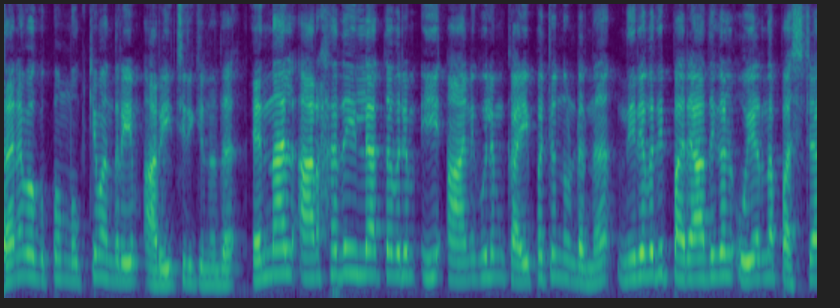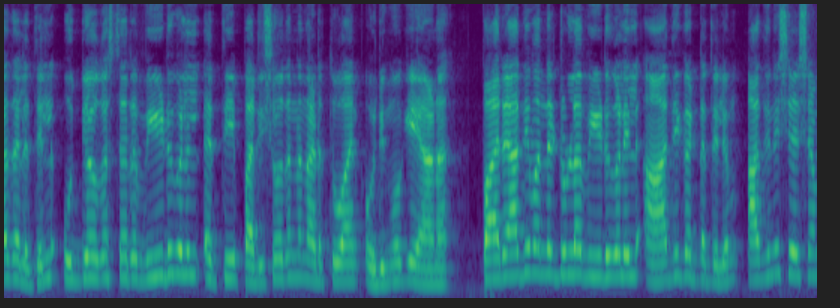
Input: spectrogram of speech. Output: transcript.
ധനവകുപ്പും മുഖ്യമന്ത്രിയും അറിയിച്ചിരിക്കുന്നത്. എന്നാൽ അർഹതയില്ലാത്തവരും ഈ ആനുകൂല്യം കൈപ്പറ്റുന്നുണ്ടെന്ന് നിരവധി പരാതികൾ ഉയർന്ന പശ്ചാത്തലത്തിൽ ഉദ്യോഗസ്ഥർ വീടുകളിൽ എത്തി പരിശോധന നടത്തുവാൻ ഒരുങ്ങുകയാണ്. പരാതി വന്നിട്ടുള്ള വീടുകളിൽ ആദ്യഘട്ടത്തിലും അതിനുശേഷം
